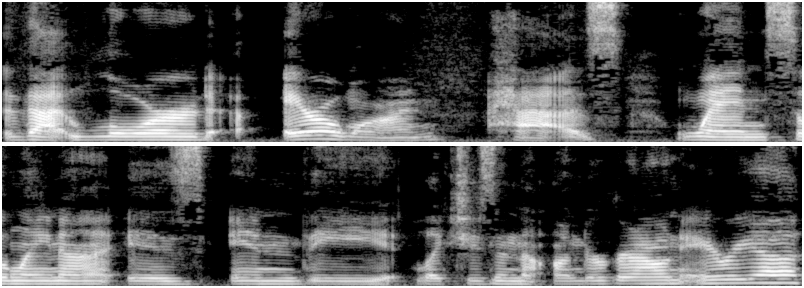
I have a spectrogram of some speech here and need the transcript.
that Lord Erewhon has when Celaena is in the like she's in the underground area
